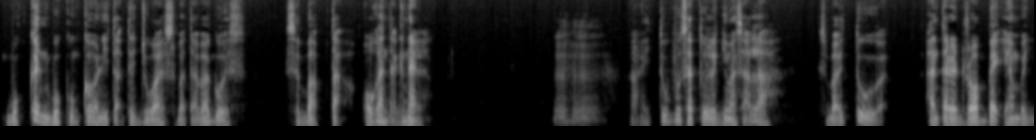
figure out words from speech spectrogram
bukan buku kau ni tak terjual sebab tak bagus. Sebab tak orang tak kenal. Mhm. Ha, itu pun satu lagi masalah. Sebab itu antara drawback yang bagi,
